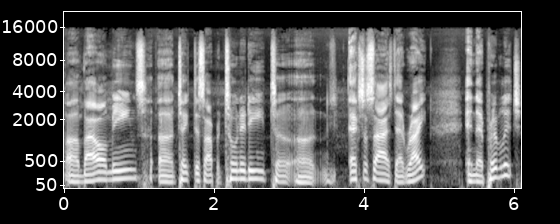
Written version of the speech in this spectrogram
uh, by all means, uh, take this opportunity to uh, exercise that right and that privilege,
